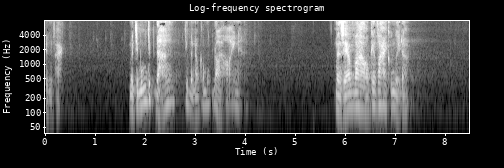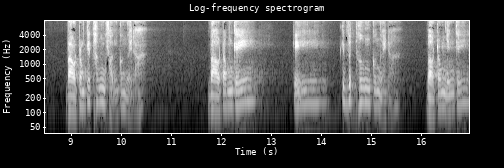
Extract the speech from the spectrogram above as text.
trừng phạt. Mình chỉ muốn giúp đỡ chứ mình không có muốn đòi hỏi nữa. Mình sẽ vào cái vai của người đó, vào trong cái thân phận của người đó, vào trong cái cái cái vết thương của người đó, vào trong những cái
